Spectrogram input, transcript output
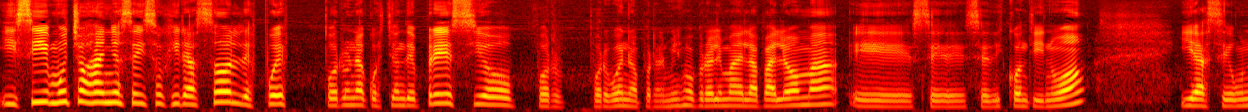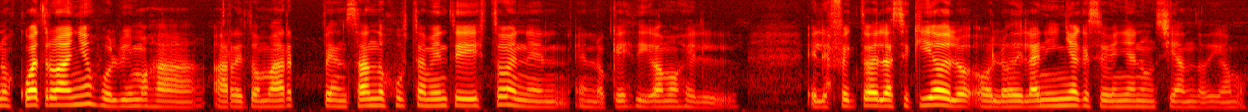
y sí, muchos años se hizo girasol, después por una cuestión de precio, por, bueno, por el mismo problema de la paloma, eh, se, se discontinuó y hace unos cuatro años volvimos a, retomar pensando justamente esto en, lo que es, digamos, el, efecto de la sequía o lo, de la niña que se venía anunciando, digamos.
